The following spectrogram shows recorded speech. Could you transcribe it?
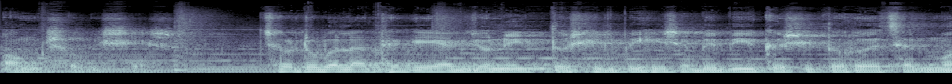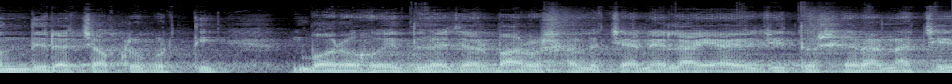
অংশবিশেষ। ছোটবেলা থেকে একজন নৃত্যশিল্পী হিসেবে বিকশিত হয়েছেন মন্দিরা চক্রবর্তী। বড় হয়ে দু হাজার বারো সালে চ্যানেল আই আয়োজিত সেরা নাচে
